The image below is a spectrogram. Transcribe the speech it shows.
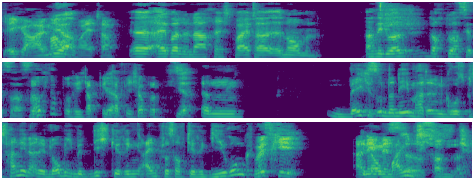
Egal, machen Ja. wir weiter. Äh, alberne Nachricht weiter, äh, Norman. Ach nee, du hast, doch, du hast jetzt was, Doch, ne? ich hab, ich hab, ich Ja. hab, ich hab. Ja. Ähm, welches Unternehmen hat in Großbritannien eine Lobby mit nicht geringem Einfluss auf die Regierung? Whisky. Ah, Genau, nee, Mist, das ist MindGeek. Schottland.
